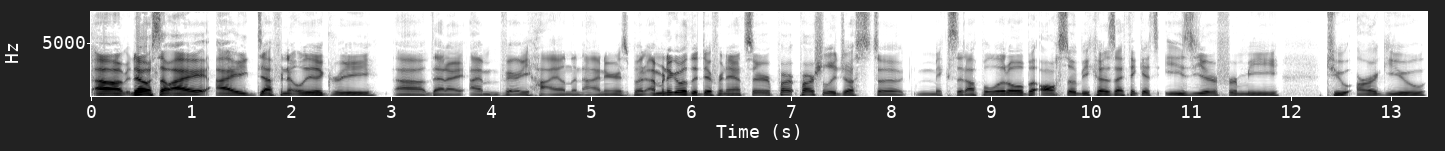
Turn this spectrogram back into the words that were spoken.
Um, no, so I I definitely agree uh, that I, I'm very high on the Niners, but I'm going to go with a different answer, par- partially just to mix it up a little, but also because I think it's easier for me to argue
